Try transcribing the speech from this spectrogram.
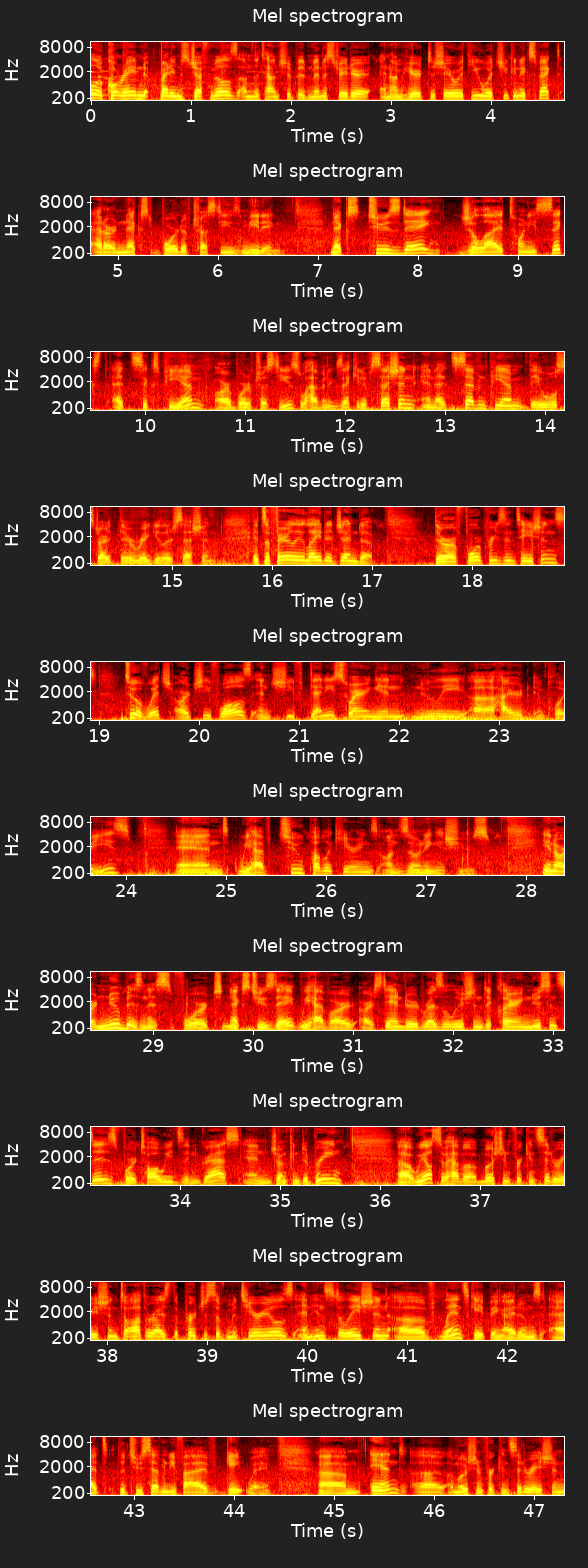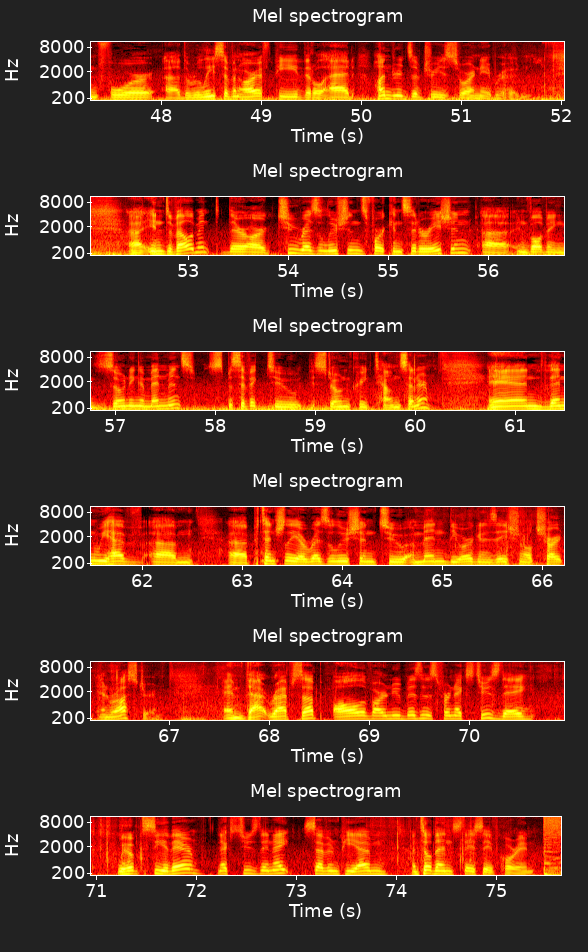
Hello Colerain, my name is Geoff Milz. I'm the Township Administrator and I'm here to share with you what you can expect at our next Board of Trustees meeting. Next Tuesday, July 26th at 6 p.m., our Board of Trustees will have an executive session and at 7 p.m. they will start their regular session. It's a fairly light agenda. There are four presentations, two of which are Chief Walls and Chief Denny swearing in newly uh, hired employees, and we have two public hearings on zoning issues. In our new business for next Tuesday, we have our, our standard resolution declaring nuisances for tall weeds and grass and junk and debris. Uh, we also have a motion for consideration to authorize the purchase of materials and installation of landscaping items at the 275 Gateway, um, and uh, a motion for consideration for uh, the release of an RFP that'll add hundreds of trees to our neighborhood. Uh, in development, there are two resolutions for consideration uh, involving zoning amendments specific to the Stone Creek Town Center. And then we have um, uh, potentially a resolution to amend the organizational chart and roster. And that wraps up all of our new business for next Tuesday. We hope to see you there next Tuesday night, 7 p.m. Until then, stay safe, Colerain.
